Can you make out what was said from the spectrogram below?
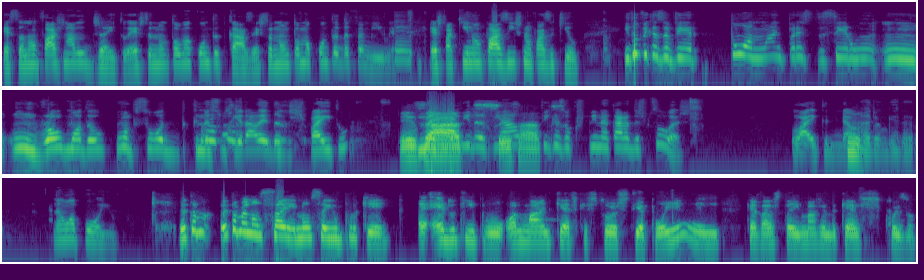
Essa não faz nada de jeito, esta não toma conta de casa, esta não toma conta da família, esta aqui não faz isto, não faz aquilo. E tu ficas a ver, tu online parece ser um, um, um role model, uma pessoa que na sociedade é de respeito, mas na Exato, vida real exato. ficas a cuspir na cara das pessoas. Like, não, I don't get it. não apoio. Eu, tam- eu também não sei, não sei o porquê. É, é do tipo, online queres que as pessoas te apoiem e queres dar esta imagem de que és coisa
